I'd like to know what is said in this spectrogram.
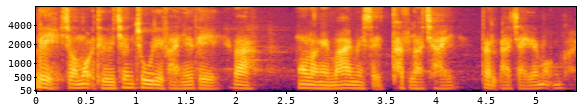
để cho mọi thứ trơn tru thì phải như thế. Và mong là ngày mai mình sẽ thật là cháy, thật là cháy với mọi người.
